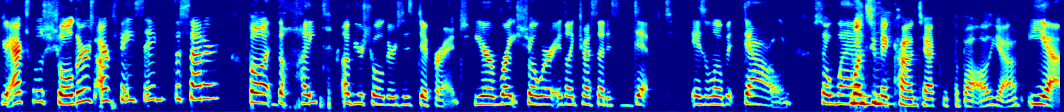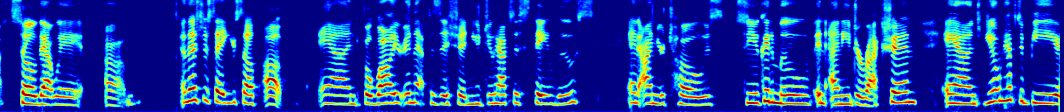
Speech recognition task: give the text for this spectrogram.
Your actual shoulders are facing the setter, but the height of your shoulders is different. Your right shoulder is like Jess said, is dipped, is a little bit down. So when Once you make contact with the ball, yeah. yeah, so that way, um, and that's just setting yourself up. And but while you're in that position, you do have to stay loose and on your toes so you can move in any direction. And you don't have to be.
